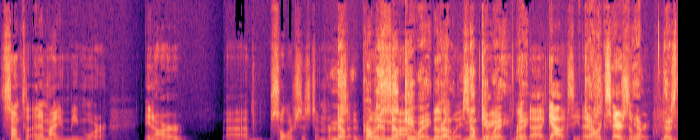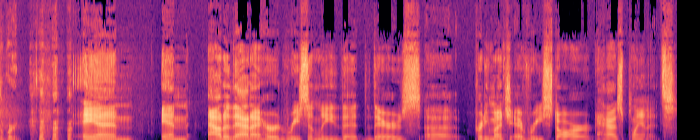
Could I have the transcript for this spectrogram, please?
something and it might even be more in our uh, solar system or Mil- so, probably the Milky uh, Way, Milky probably, Way, so Milky Way, right? Uh, galaxy. There's, galaxy. There's the yep, word. There's the word. and and out of that, I heard recently that there's uh, pretty much every star has planets.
